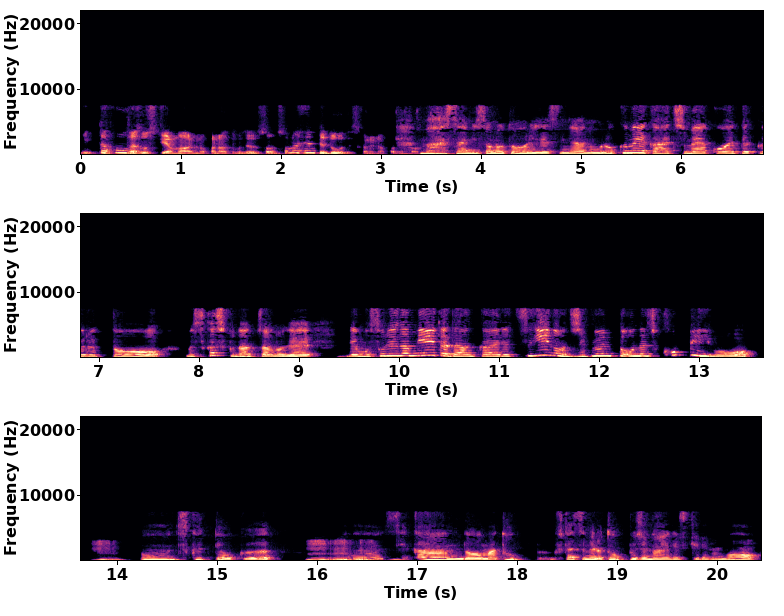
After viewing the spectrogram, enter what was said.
いった方が組織は回るのかなと思って、そその辺ってどうですかね、中田さん。まさにその通りですね。あの、6名か8名超えてくると、難しくなっちゃうので、でもそれが見えた段階で次の自分と同じコピーを、うん。うん、作っておく。うんうんうんうん、セカンド、まあトップ、二つ目のトップじゃないですけれども、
